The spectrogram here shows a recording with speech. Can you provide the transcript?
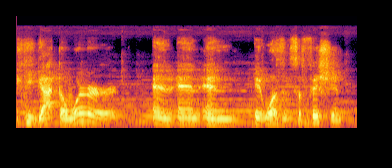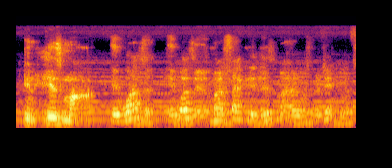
he got the word and and and it wasn't sufficient in his mind. It wasn't. It wasn't. As a matter of fact, in his mind, it was ridiculous.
